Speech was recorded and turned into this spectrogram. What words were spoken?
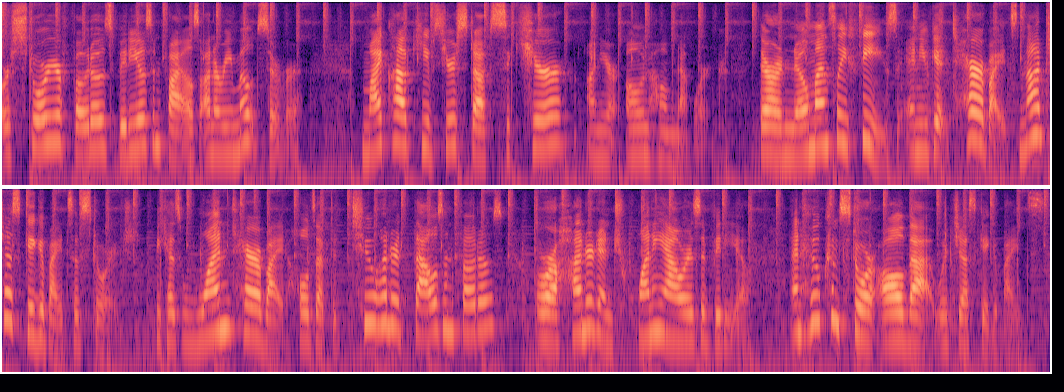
or store your photos, videos, and files on a remote server, MyCloud keeps your stuff secure on your own home network. There are no monthly fees and you get terabytes, not just gigabytes of storage, because one terabyte holds up to 200,000 photos or 120 hours of video, and who can store all that with just gigabytes?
